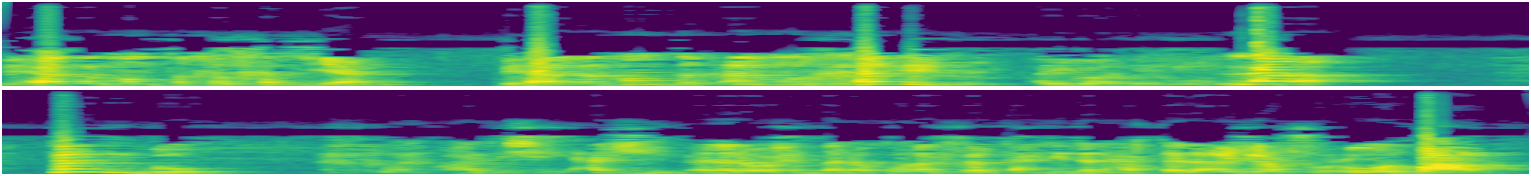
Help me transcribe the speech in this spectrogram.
بهذا المنطق الخزيان بهذا المنطق المنخدم أيها الإخوة لا! تنبغ وهذا شيء عجيب. أنا لا أحب أن أكون أكثر تحديدا حتى لا أجرح شعور بعض.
